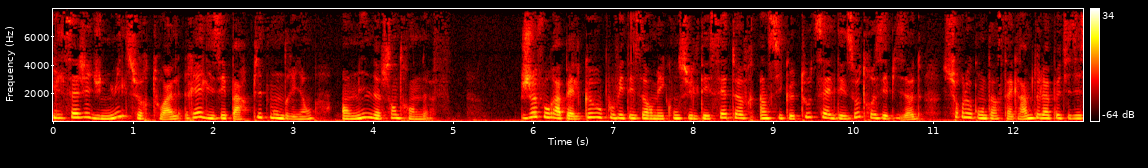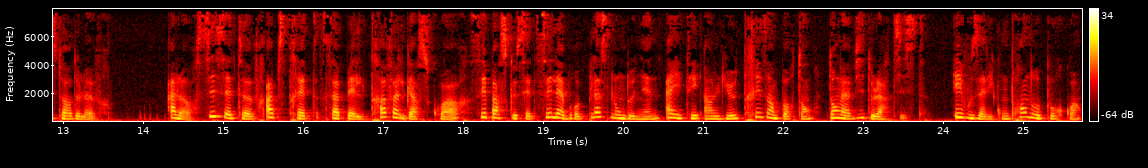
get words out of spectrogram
Il s'agit d'une huile sur toile réalisée par Piet Mondrian en 1939. Je vous rappelle que vous pouvez désormais consulter cette œuvre ainsi que toutes celles des autres épisodes sur le compte Instagram de la petite histoire de l'œuvre. Alors, si cette œuvre abstraite s'appelle Trafalgar Square, c'est parce que cette célèbre place londonienne a été un lieu très important dans la vie de l'artiste. Et vous allez comprendre pourquoi.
